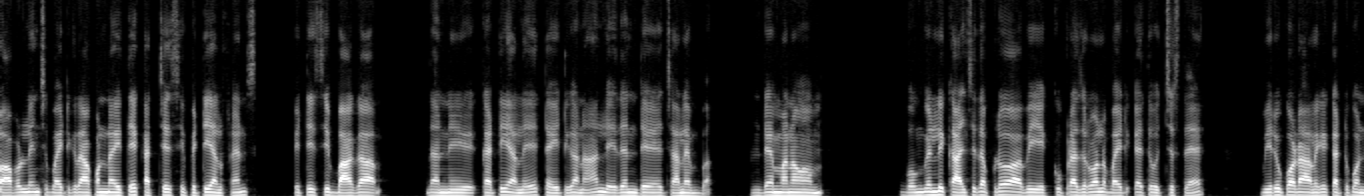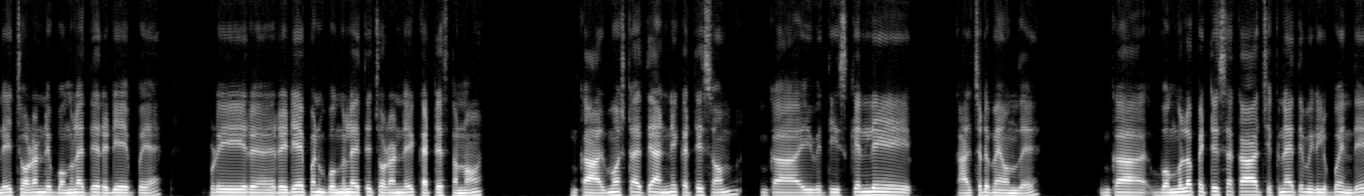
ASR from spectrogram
లోపల నుంచి బయటికి రాకుండా అయితే కట్ చేసి పెట్టేయాలి ఫ్రెండ్స్ పెట్టేసి బాగా దాన్ని కట్టేయాలి టైట్గానా లేదంటే చాలా అంటే మనం బొంగుల్ని కాల్చేటప్పుడు అవి ఎక్కువ ప్రెజర్ వల్ల బయటకు అయితే వచ్చేస్తాయి. మీరు కూడా అలాగే కట్టుకోండి. చూడండి బొంగులు అయితే రెడీ అయిపోయాయి. ఇప్పుడు ఈ రెడీ అయిపోయిన బొంగులు అయితే చూడండి కట్టేస్తున్నాం. ఇంకా ఆల్మోస్ట్ అయితే అన్నీ కట్టేసాం ఇంకా ఇవి తీసుకెళ్ళి కాల్చడమే ఉంది. ఇంకా బొంగులో పెట్టేశాక చికెన్ అయితే మిగిలిపోయింది.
